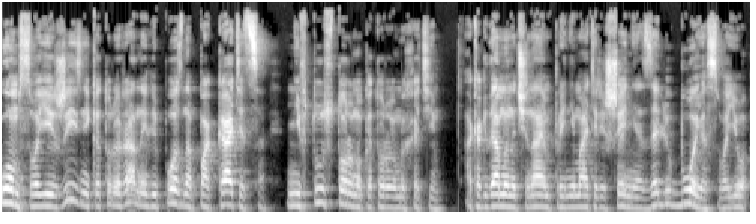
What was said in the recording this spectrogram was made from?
ком своей жизни, который рано или поздно покатится не в ту сторону, которую мы хотим. А когда мы начинаем принимать решение за любое свое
